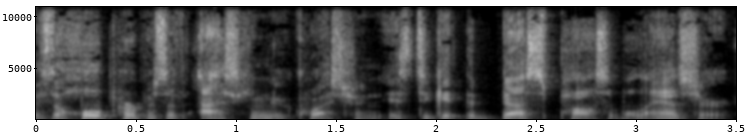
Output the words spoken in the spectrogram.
If the whole purpose of asking a question is to get the best possible answer,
